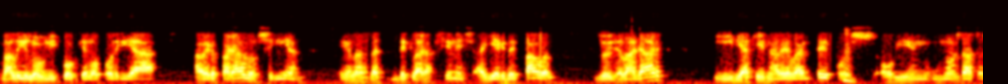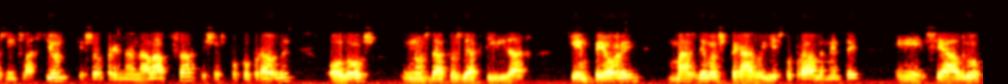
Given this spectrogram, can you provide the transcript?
¿vale? Y lo único que lo podría haber parado serían eh, las declaraciones ayer de Powell y hoy de Lagarde y de aquí en adelante, pues hmm. o bien unos datos de inflación que sorprendan al alza, eso es poco probable, o dos, unos datos de actividad que empeoren más de lo esperado y esto probablemente eh, sea algo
